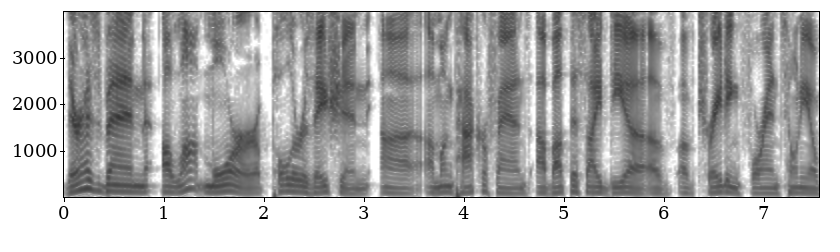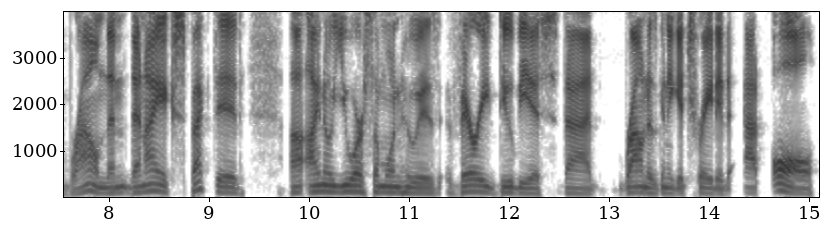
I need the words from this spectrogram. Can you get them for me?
there has been a lot more polarization uh, among Packer fans about this idea of of trading for Antonio Brown than than I expected. Uh, I know you are someone who is very dubious that Brown is going to get traded at all,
